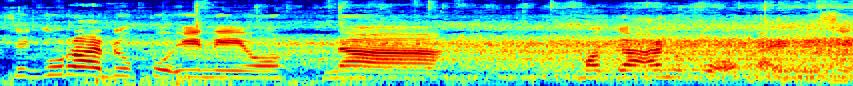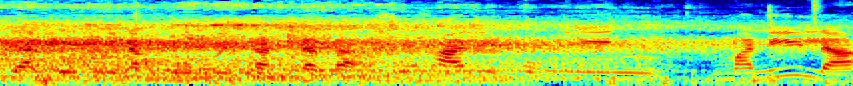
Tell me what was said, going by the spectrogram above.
sigurado po ini yung na magaano po ka ini sigan dumoy ng dumoy ng daga so po ning Manila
